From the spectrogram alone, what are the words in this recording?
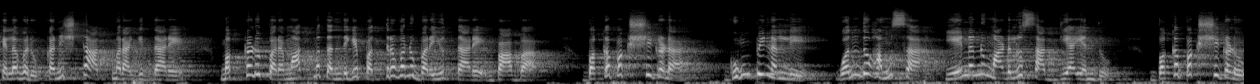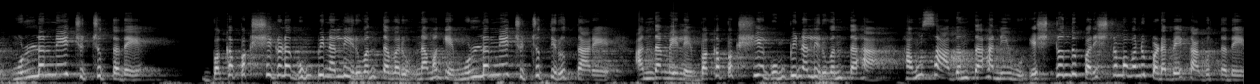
ಕೆಲವರು ಕನಿಷ್ಠ ಆತ್ಮರಾಗಿದ್ದಾರೆ. ಮಕ್ಕಳು ಪರಮಾತ್ಮ ತಂದೆಗೆ ಪತ್ರವನ್ನು ಬರೆಯುತ್ತಾರೆ, ಬಾಬಾ, ಬಕಪಕ್ಷಿಗಳ ಗುಂಪಿನಲ್ಲಿ ಒಂದು ಹಂಸ ಏನನ್ನು ಮಾಡಲು ಸಾಧ್ಯ ಎಂದು ಬಕಪಕ್ಷಿಗಳು ಮುಳ್ಳನ್ನೇ ಚುಚ್ಚುತ್ತದೆ. ಬಕಪಕ್ಷಿಗಳ ಗುಂಪಿನಲ್ಲಿ ಇರುವಂತವರು ನಮಗೆ ಮುಳ್ಳನ್ನೇ ಚುಚ್ಚುತ್ತಿರುತ್ತಾರೆ. ಅಂದ ಮೇಲೆ ಬಕಪಕ್ಷಿಯ ಗುಂಪಿನಲ್ಲಿರುವಂತಹ ಹಂಸ ಆದಂತಹ ನೀವು ಎಷ್ಟೊಂದು ಪರಿಶ್ರಮವನ್ನು ಪಡಬೇಕಾಗುತ್ತದೆ.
